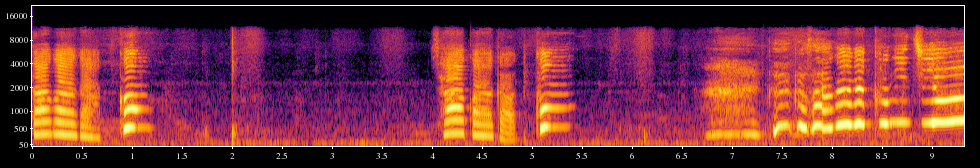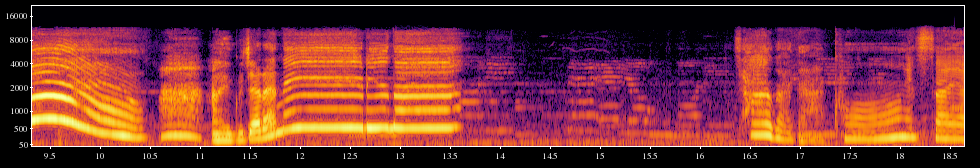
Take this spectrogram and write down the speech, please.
사과가 쿵. 사과가 쿵. 그거 사과가 쿵이지요. 아이고 잘하네 은아 사과가 쿵 했어요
